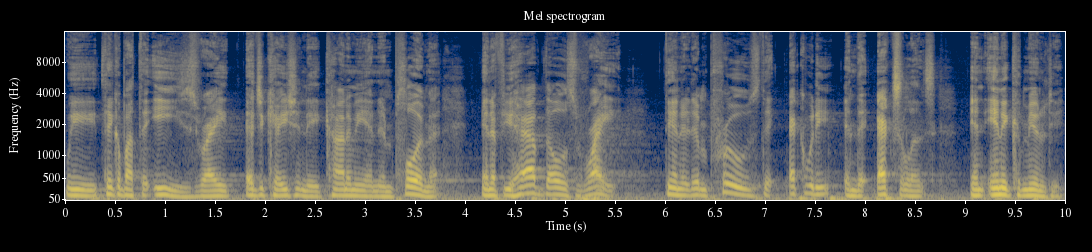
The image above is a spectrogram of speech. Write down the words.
we think about the E's, right? Education, the economy, and employment. And if you have those right, then it improves the equity and the excellence in any community.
